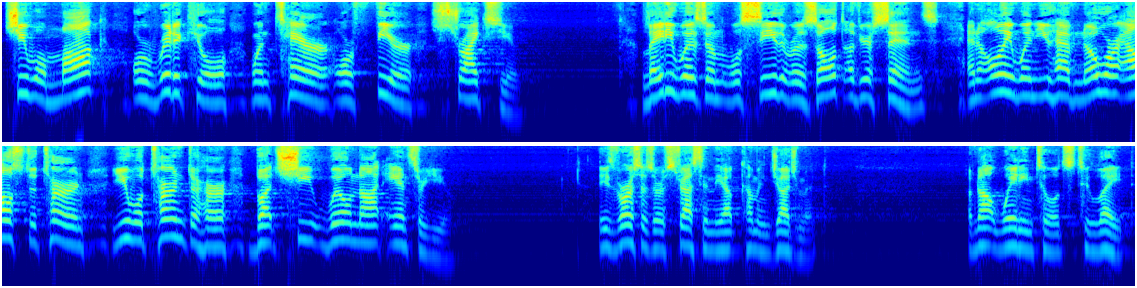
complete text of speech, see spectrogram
She will mock or ridicule when terror or fear strikes you. Lady Wisdom will see the result of your sins, and only when you have nowhere else to turn, you will turn to her, but she will not answer you. These verses are stressing the upcoming judgment of not waiting till it's too late.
